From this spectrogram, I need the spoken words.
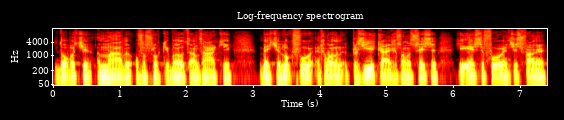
dobbertje, een made of een vlokje brood aan het haakje... een beetje lokvoer en gewoon het plezier krijgen van het vissen... je eerste vorentjes vangen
